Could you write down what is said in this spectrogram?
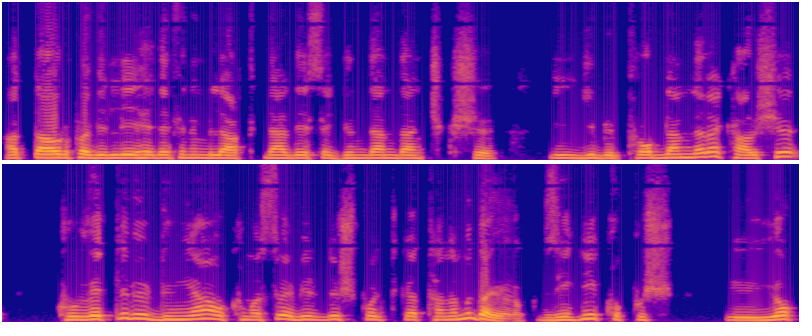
hatta Avrupa Birliği hedefinin bile artık neredeyse gündemden çıkışı gibi problemlere karşı kuvvetli bir dünya okuması ve bir dış politika tanımı da yok. Zihni kopuş e, yok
